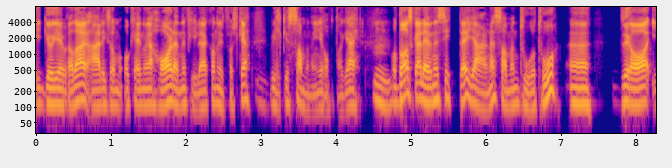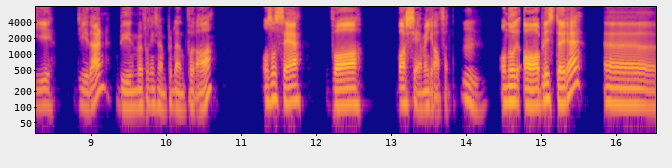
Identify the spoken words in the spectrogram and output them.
i GeoGebra der er liksom, ok, når jeg har denne fila jeg kan utforske, hvilke sammenhenger oppdager jeg? Mm. Og da skal elevene sitte, gjerne sammen to og to, eh, dra i glideren, begynn med for eksempel den for A, og så se hva, hva skjer med grafen. Mm. Og når A blir større, eh,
